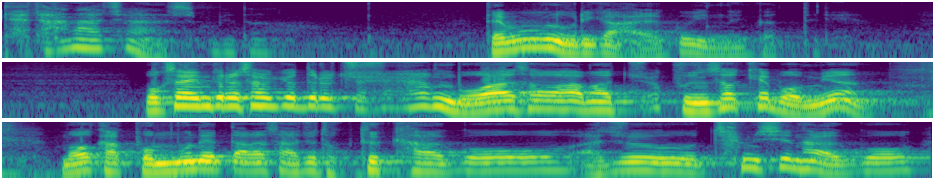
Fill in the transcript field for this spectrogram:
대단하지 않습니다. 대부분 우리가 알고 있는 것들이에요. 목사님들의 설교들을 쭉 모아서 아마 쭉 분석해 보면 뭐 각 본문에 따라서 아주 독특하고 아주 참신하고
